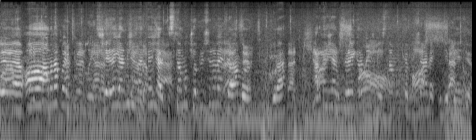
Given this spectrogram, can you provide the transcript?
Ee, Aa amına koyayım. Şehre gelmişiz arkadaşlar. İstanbul Köprüsü'nü benziyor lan bu. Bura. Arkadaşlar şurayı gördünüz mü? İstanbul Köprüsü'ne gidip benziyor.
